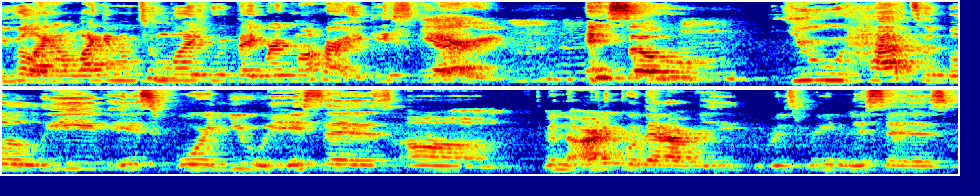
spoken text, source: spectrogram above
you feel like I'm liking them too much. When they break my heart, it gets scary. Mhm. And so Mhm. you have to believe it's for you. It says um, in the article that I re- was reading, it says,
